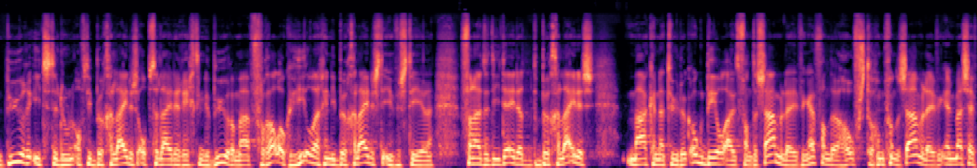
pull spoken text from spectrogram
buren iets te doen of die begeleiders op te leiden richting de buren, maar vooral ook heel erg in die begeleiders te investeren. Vanuit het idee dat begeleiders maken natuurlijk ook deel uit van de samenleving, hè, van de hoofdstroom van de samenleving. En, maar zij,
